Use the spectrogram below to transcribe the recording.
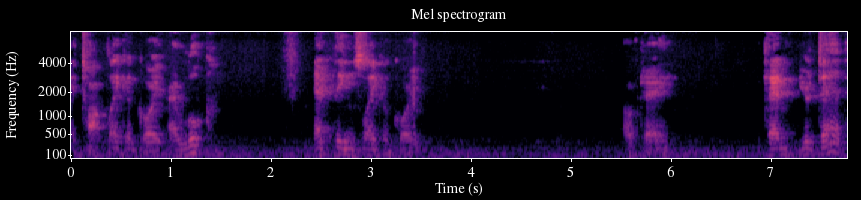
I talk like a goy, I look at things like a goy. Okay? Then you're dead.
